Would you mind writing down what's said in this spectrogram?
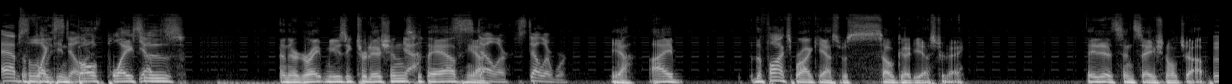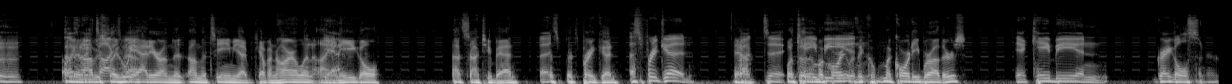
absolutely reflecting stellar. both places and their great music traditions Yeah, that they have. Yeah, stellar, stellar work. yeah. I the Fox broadcast was so good yesterday. They did a sensational job. Like And then obviously who we had here on the on the team, you have Kevin Harlan, Ian Yeah. Eagle. That's not too bad. That's, that's pretty good. That's pretty good. Yeah. But, uh, with, the McCourty, with the McCourty brothers, Yeah, KB and Greg Olsen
